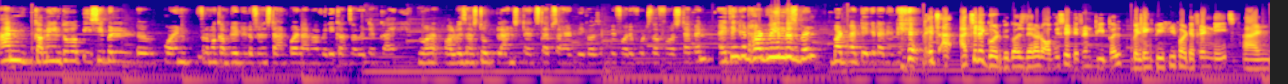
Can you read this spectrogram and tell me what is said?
I'm coming into a PC build point from a completely different standpoint. I'm a very conservative guy who always has to plan 10 steps ahead because before he puts the first step in. I think it hurt me in this build, but I take it any day. it's actually good because there are obviously different people building PC for different needs and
